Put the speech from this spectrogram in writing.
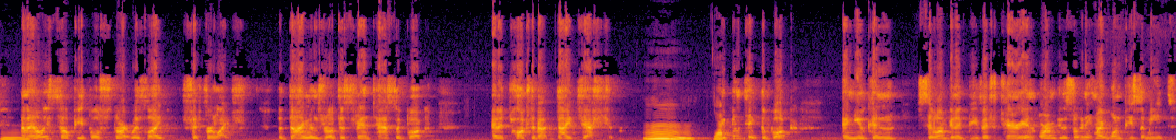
Mm. And I always tell people start with like Fit for Life. The Diamonds wrote this fantastic book and it talks about digestion. Mm. Yep. You can take the book and you can say, well, I'm going to be vegetarian or I'm still going to eat my one piece of meat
